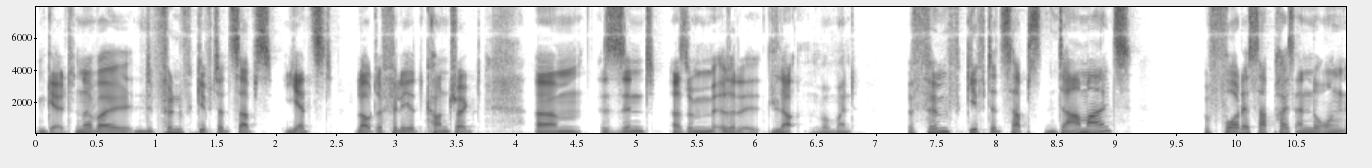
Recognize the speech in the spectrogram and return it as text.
Geld, ne? weil die fünf Gifted Subs jetzt, laut Affiliate Contract, ähm, sind, also, also Moment, fünf Gifted Subs damals Vor der Subpreisänderung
